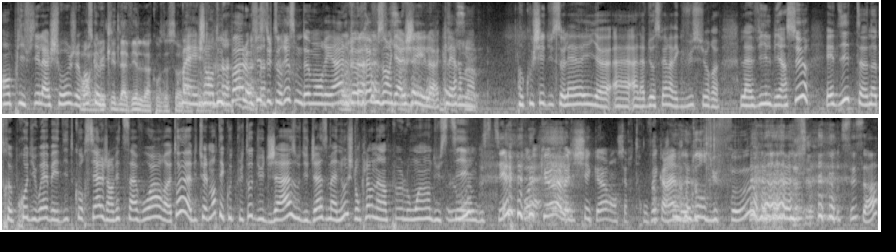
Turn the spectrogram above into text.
amplifier la chose. Je On pense a que les clés de la ville à cause de ça. ben, j'en doute pas, l'Office du tourisme de Montréal devrait vous engager, là, clairement. Au coucher du soleil, euh, à, à la biosphère, avec vue sur euh, la ville, bien sûr. Edith, euh, notre pro du web, Edith Courcial, j'ai envie de savoir, toi, habituellement, t'écoutes plutôt du jazz ou du jazz manouche, donc là, on est un peu loin du Loin style. de style. Quoique, avec le shaker, on s'est retrouvés quand même autour du feu. C'est ça.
